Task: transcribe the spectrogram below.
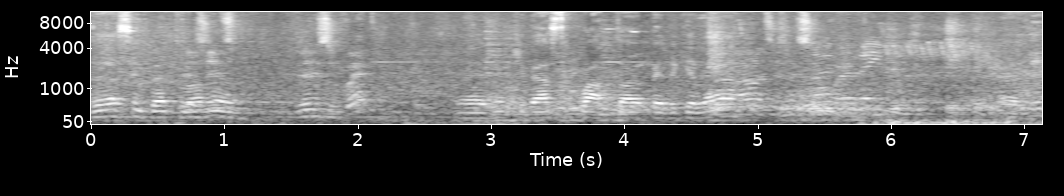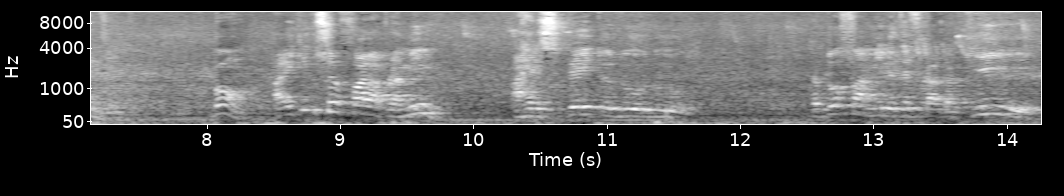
350 300, quilômetros. 350? É, a gente gasta 4 horas para ir daqui lá. Ah, 350. Entendi. Bom, aí o que o senhor fala para mim a respeito do, do- da tua família ter ficado aqui?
